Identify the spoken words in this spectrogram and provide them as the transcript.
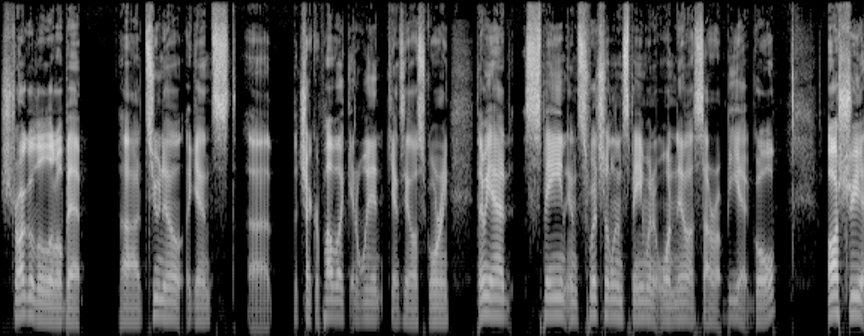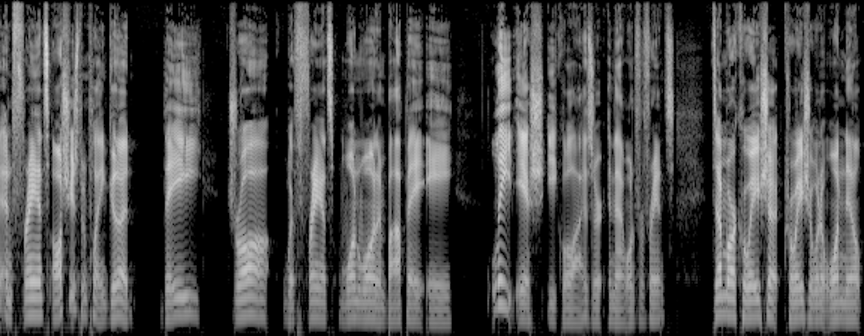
struggled a little bit. Uh, two uh, 0 against uh, the Czech Republic and a win. All scoring. Then we had Spain and Switzerland. Spain went at one 0 A Sarabia goal. Austria and France. Austria's been playing good. They draw with France one one. And Mbappe a late-ish equalizer in that one for France. Denmark, Croatia. Croatia went at 1 0.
